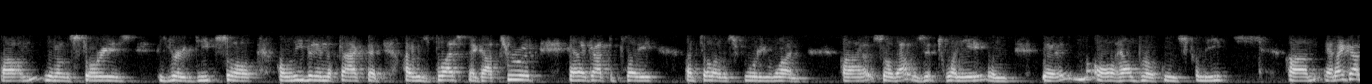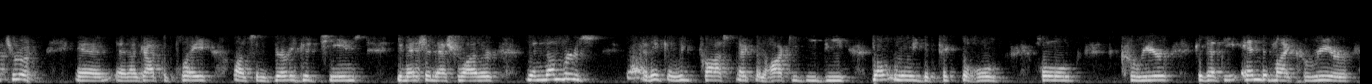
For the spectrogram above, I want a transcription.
um, you know the story is is very deep. So I'll leave it in the fact that I was blessed. I got through it, and I got to play until I was 41. Uh, so that was at 28 when the, all hell broke loose for me. Um, and I got through it. And, and I got to play on some very good teams. You mentioned Eschweiler. The numbers I think elite prospect and hockey DB don't really depict the whole whole career because at the end of my career,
